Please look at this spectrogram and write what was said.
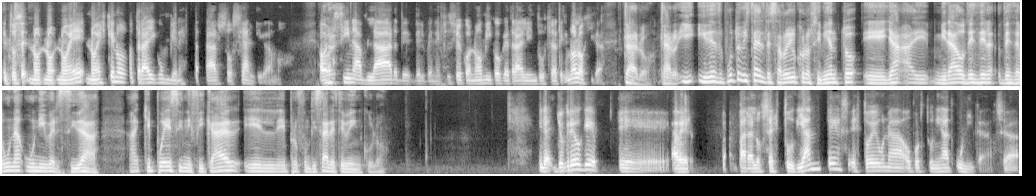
Entonces, no, no, no, es, no es que no traiga un bienestar social, digamos. Ahora, sin hablar del beneficio económico que trae la industria tecnológica. Claro, claro. Y, desde el punto de vista del desarrollo del conocimiento, eh, ya mirado desde, desde una universidad, ¿ah? ¿qué puede significar el eh, profundizar este vínculo? Mira, yo creo que, eh, a ver, para los estudiantes esto es una oportunidad única. O sea,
